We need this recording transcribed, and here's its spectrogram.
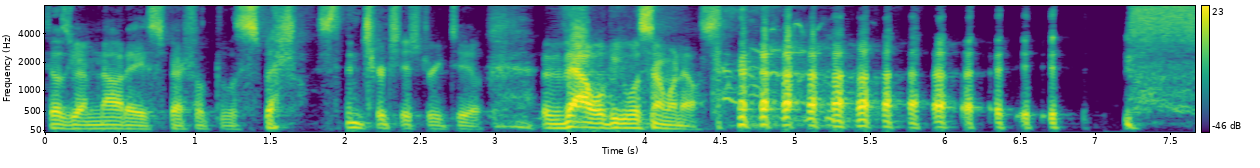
Tells you I'm not a special, specialist in church history, too. That will be with someone else.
